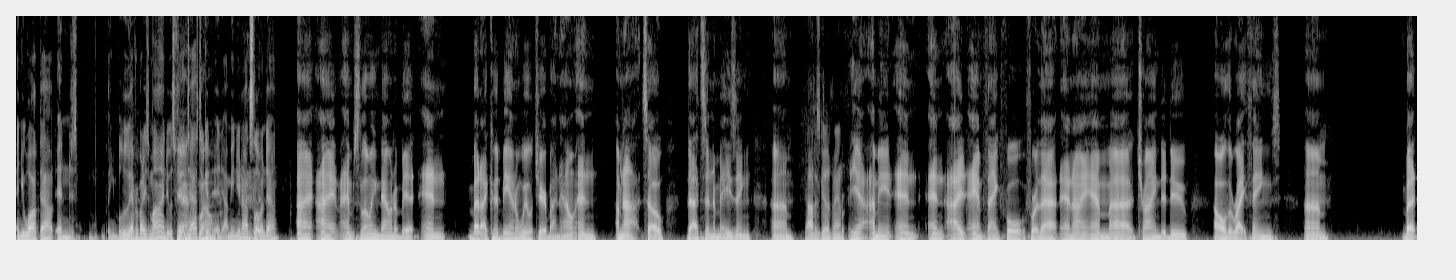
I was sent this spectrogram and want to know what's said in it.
And you walked out and just blew everybody's mind. It was Yeah, fantastic. and, and I mean, you're not slowing down. I I am slowing down a bit, and but I could be in a wheelchair by now, and I'm not. So that's an amazing. Um, God is good, man. yeah, I mean, and and I am thankful for that, and I am uh, trying to do all the right things. Um, but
